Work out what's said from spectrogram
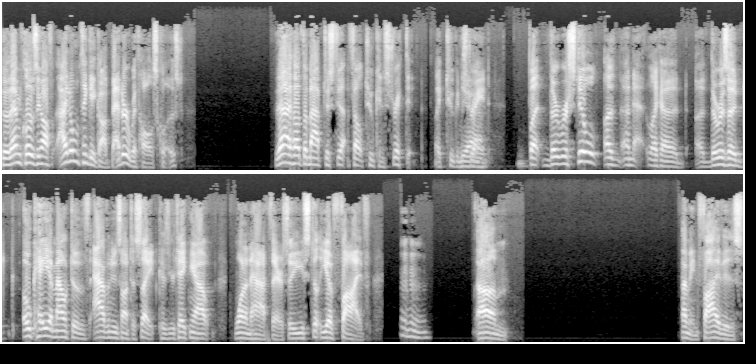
So them closing off, I don't think it got better with halls closed. Then I thought the map just felt too constricted, like too constrained. But there were still a, an like a, a there was a okay amount of avenues onto site because you're taking out one and a half there, so you still you have five. hmm Um, I mean, five is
